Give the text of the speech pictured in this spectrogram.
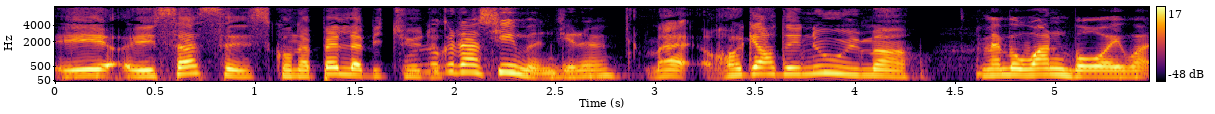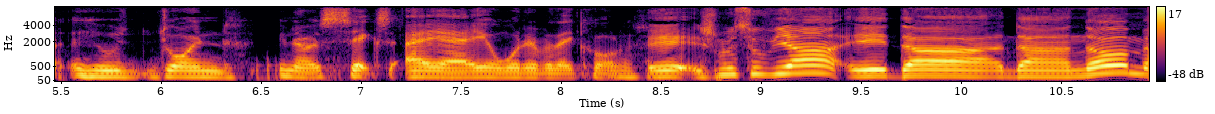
et- et ça, c'est ce qu'on appelle l'habitude. look at us humans, you know. Mais regardez-nous, humains. I remember one boy one- who joined, you know, sex AA or whatever they call it. Et je me souviens et d'un d'un homme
